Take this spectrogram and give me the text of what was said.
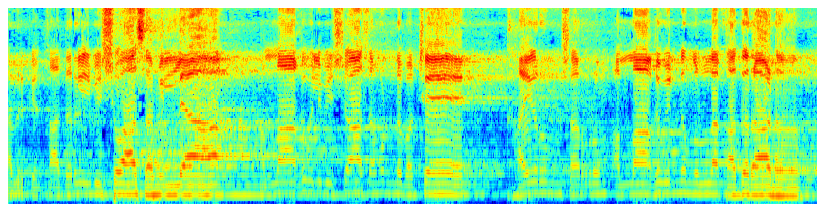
അവർക്ക് ഖദറിൽ വിശ്വാസമില്ല. അള്ളാഹുവിൽ വിശ്വാസമുണ്ട്. പക്ഷേ ഖൈറും ഷറും അള്ളാഹുവിൽ നിന്നുള്ള ഖദറാണ്.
